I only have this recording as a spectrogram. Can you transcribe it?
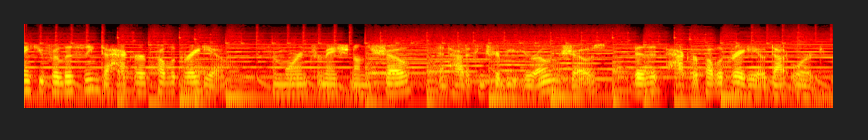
Thank you for listening to Hacker Public Radio. For more information on the show and how to contribute your own shows, visit hackerpublicradio.org.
